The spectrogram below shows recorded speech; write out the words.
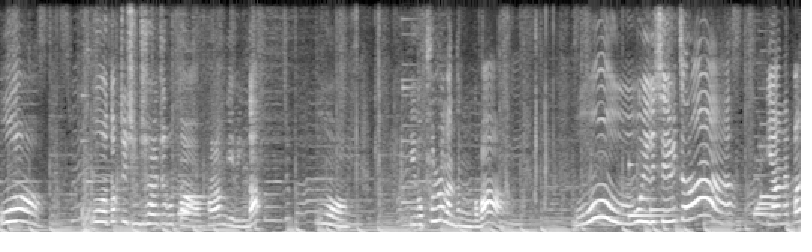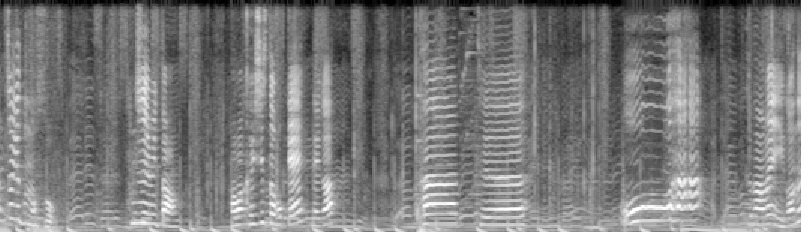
우와! 우와 딱지 진짜 잘 집었다. 바람개비인가? 우와 이거 풀로 만든 건가 봐. 오, 오 이거 재밌잖아. 이 안에 반짝이도 넣었어. 진짜 재밌다. 봐봐 글씨 써볼게 내가. 하트. 오그 다음에 이거는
